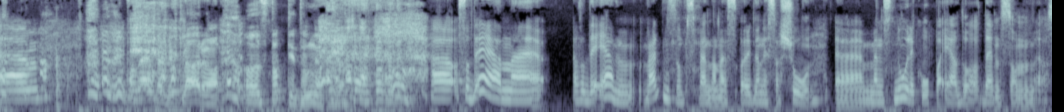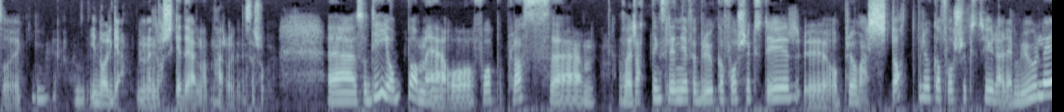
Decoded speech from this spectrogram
Um, Imponert at du klarer å, å stokke tunga på det. uh, så det er en eh, Altså det er en verdensomspennende organisasjon, eh, mens Norecopa er da den som altså, i Norge, den norske delen av denne organisasjonen. Eh, så de jobber med å få på plass eh, altså retningslinjer for bruk av forsøksdyr, eh, og prøve å erstatte bruk av forsøksdyr der det er mulig,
